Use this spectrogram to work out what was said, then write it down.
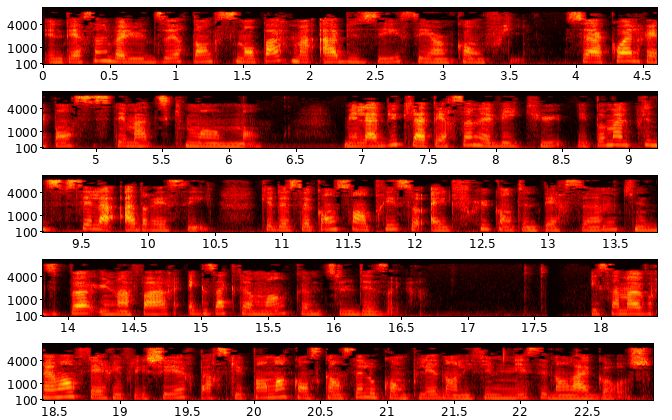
une personne va lui dire donc si mon père m'a abusé, c'est un conflit. Ce à quoi elle répond systématiquement non. Mais l'abus que la personne a vécu est pas mal plus difficile à adresser que de se concentrer sur être fru contre une personne qui ne dit pas une affaire exactement comme tu le désires. Et ça m'a vraiment fait réfléchir parce que pendant qu'on se cancelle au complet dans les féministes et dans la gauche,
